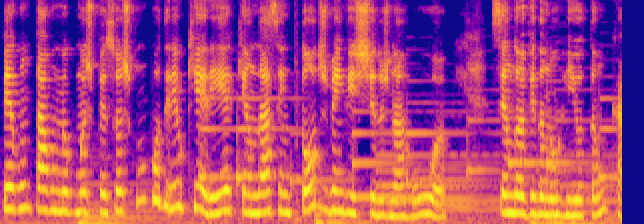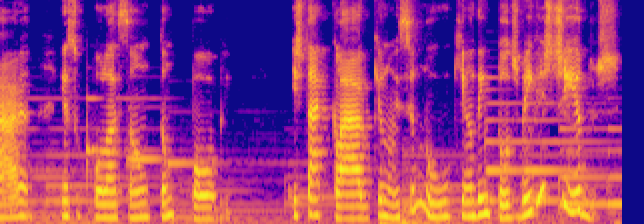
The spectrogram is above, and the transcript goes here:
perguntavam-me algumas pessoas como poderiam querer que andassem todos bem vestidos na rua, sendo a vida no Rio tão cara e a população tão pobre. Está claro que eu não insinuo que andem todos bem vestidos.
